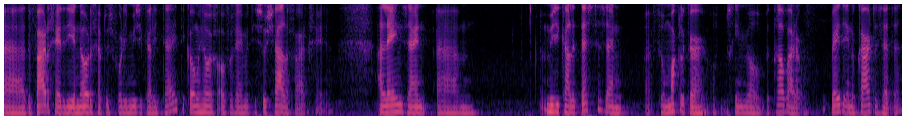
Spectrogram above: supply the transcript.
uh, de vaardigheden die je nodig hebt dus voor die muzikaliteit, die komen heel erg overeen met die sociale vaardigheden. Alleen zijn um, muzikale testen zijn veel makkelijker, of misschien wel betrouwbaarder of beter in elkaar te zetten,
